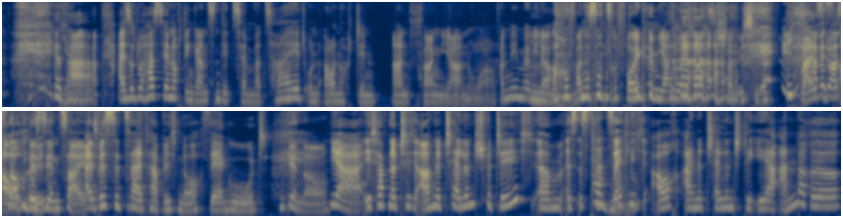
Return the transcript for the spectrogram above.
genau. Ja, also du hast ja noch den ganzen Dezember Zeit und auch noch den Anfang Januar. Wann nehmen wir wieder mm. auf? Wann ist unsere Folge im Januar? Ich weiß es schon nicht mehr. Ich weiß Aber du hast noch ein bisschen nicht. Zeit. Ein bisschen Zeit habe ich noch. Sehr gut. Genau. Ja, ich habe natürlich auch eine Challenge für dich. Ähm, es ist tatsächlich mhm. auch eine Challenge, die eher andere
